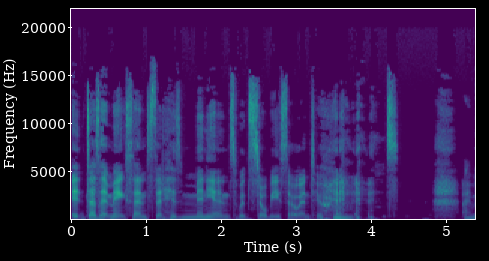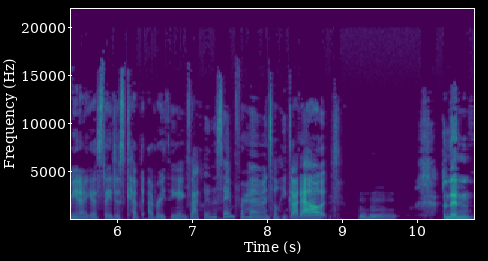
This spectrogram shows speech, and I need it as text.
it doesn't make sense that his minions would still be so into it. Mm. I mean, I guess they just kept everything exactly the same for him until he got out. Mm-hmm. And then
